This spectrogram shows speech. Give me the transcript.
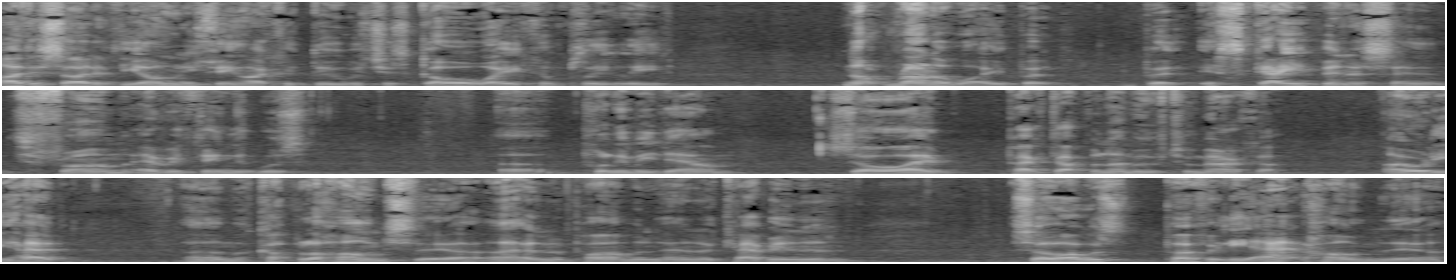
I decided the only thing I could do was just go away completely, not run away, but but escape in a sense from everything that was uh, pulling me down. So I packed up and I moved to America. I already had um, a couple of homes there. I had an apartment and a cabin, and so I was perfectly at home there.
